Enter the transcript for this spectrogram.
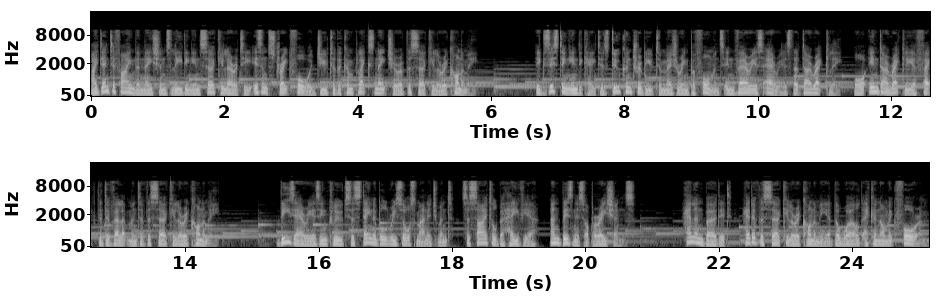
Identifying the nations leading in circularity isn't straightforward due to the complex nature of the circular economy. Existing indicators do contribute to measuring performance in various areas that directly or indirectly affect the development of the circular economy. These areas include sustainable resource management, societal behavior, and business operations. Helen Burdett, head of the circular economy at the World Economic Forum,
